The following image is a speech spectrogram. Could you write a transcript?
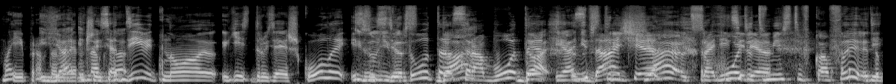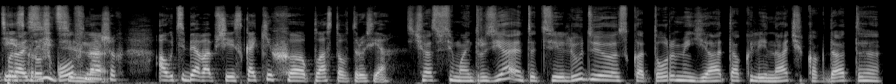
Моей, правда, я наверное, иногда... 69, но есть друзья из школы, из, из института, да, с работы, да, и они дачи, встречаются, родители, ходят вместе в кафе, детей это из кружков наших. А у тебя вообще из каких э, пластов друзья? Сейчас все мои друзья – это те люди, с которыми я так или иначе когда-то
